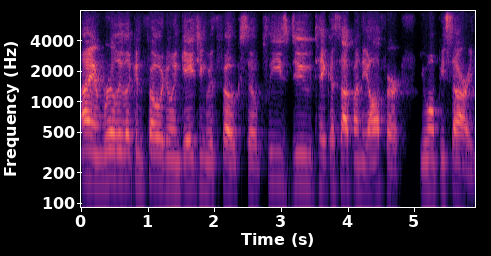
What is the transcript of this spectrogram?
I am really looking forward to engaging with folks. So please do take us up on the offer you won't be sorry.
